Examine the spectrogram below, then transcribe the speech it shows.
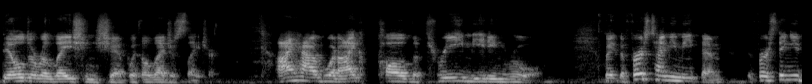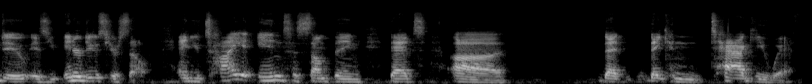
build a relationship with a legislator? I have what I call the three meeting rule. But the first time you meet them, the first thing you do is you introduce yourself and you tie it into something that uh, that they can tag you with.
